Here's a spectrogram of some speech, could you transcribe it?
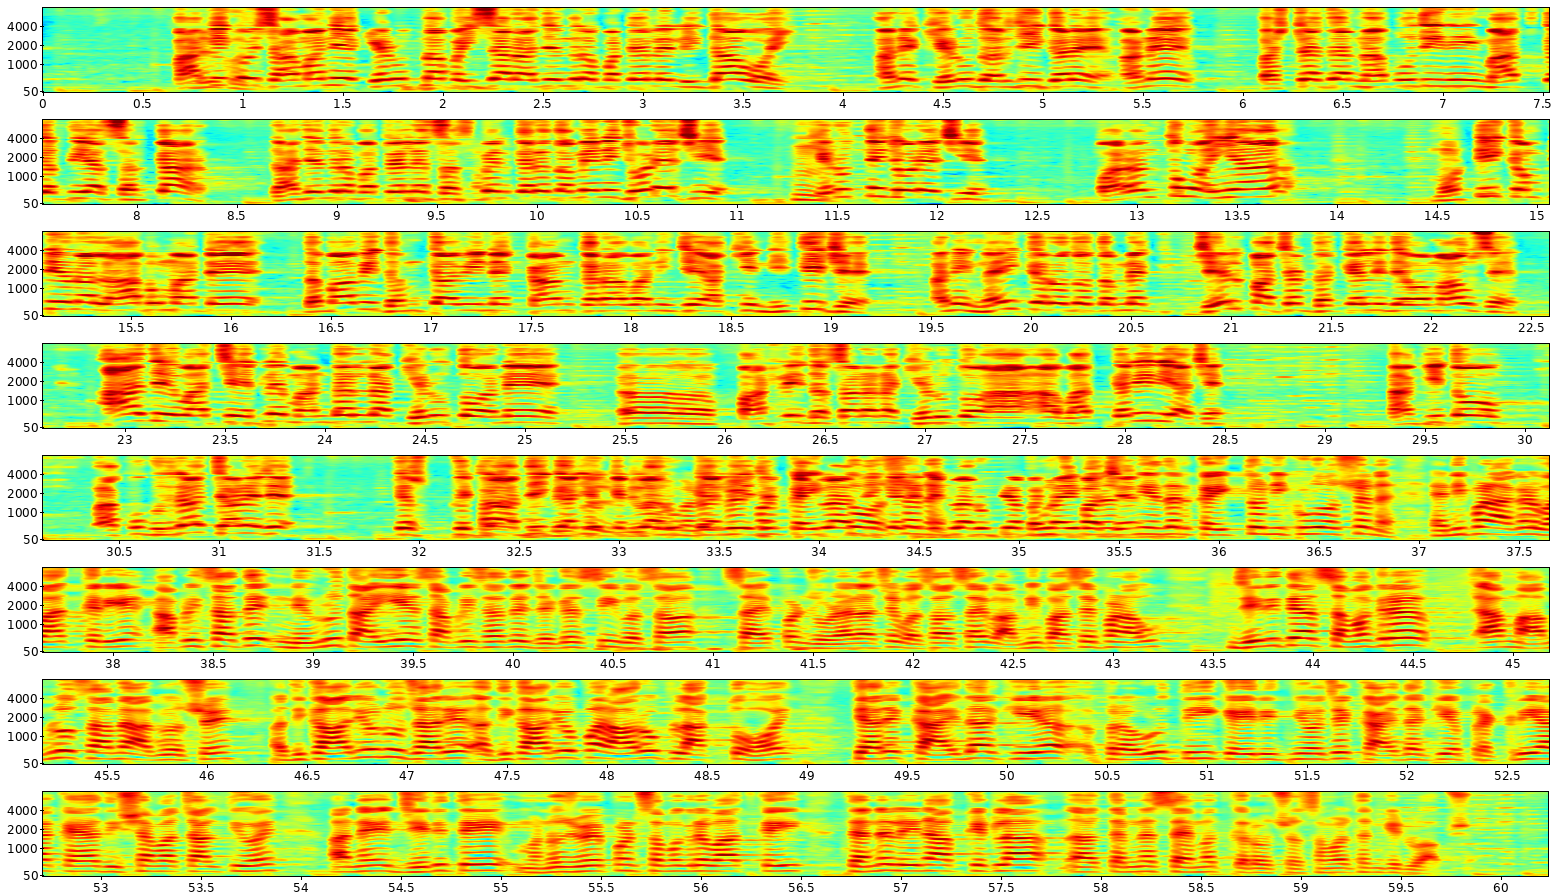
બાકી કોઈ સામાન્ય ખેડૂતના પૈસા રાજેન્દ્ર પટેલે લીધા હોય અને ખેડૂત અરજી કરે અને ભ્રષ્ટાચાર નાબૂદીની વાત કરતી આ સરકાર રાજેન્દ્ર પટેલને સસ્પેન્ડ કરે તો અમે એની જોડે છીએ. ખેડૂતની જોડે છીએ. પરંતુ અહીંયા મોટી કંપનીઓના લાભ માટે દબાવી ધમકાવીને કામ કરાવવાની જે આખી નીતિ છે અને નહીં કરો તો તમને જેલ પાછળ ધકેલી દેવામાં આવશે. આ જે વાત છે એટલે માંડલના ખેડૂતો અને પાટલી દસાડાના ખેડૂતો આ આ વાત કરી રહ્યા છે. બાકી તો આખું ગુજરાત જાણે છે. કે કેટલા અધિકારીઓ કેટલા રૂપિયા કેટલા તો હશે અધિકારીઓ ને. કેટલા રૂપિયા બનાવ્યા છે? ની અંદર કંઈક તો નીકળ્યું હશે ને. એની પણ આગળ વાત કરીએ. આપણી સાથે નિવૃત્ત આઈએએસ આપણી સાથે જગતસિંહ વસાવા સાહેબ પણ જોડાયેલા છે. વસાવા સાહેબ આપની પાસે પણ આવું. જે રીતે આ સમગ્ર આ મામલો સામે આવ્યો છે અધિકારીઓનું જ્યારે અધિકારીઓ પર આરોપ લાગતો હોય ત્યારે કાયદાકીય પ્રવૃત્તિ કઈ રીતની હોય છે કાયદાકીય પ્રક્રિયા કયા દિશામાં ચાલતી હોય અને જે રીતે મનોજભાઈ પણ સમગ્ર વાત કહી તેને લઈને આપ કેટલા તેમને સહેમત કરો છો? સમર્થન કેટલું આપશો?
